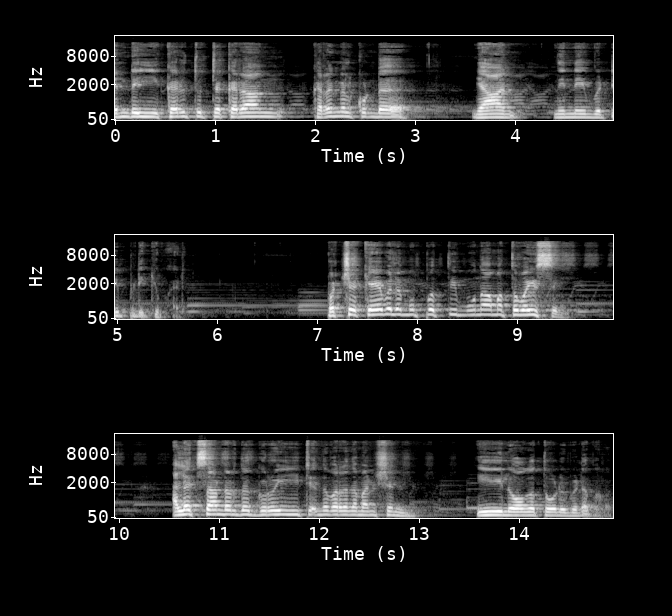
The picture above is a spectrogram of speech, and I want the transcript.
എന്റെ ഈ കരുത്തുറ്റ കരാ കരങ്ങൾ കൊണ്ട് ഞാൻ നിന്നെയും വെട്ടിപ്പിടിക്കുമായിരുന്നു. പക്ഷെ കേവലം മുപ്പത്തി മൂന്നാമത്തെ വയസ്സിൽ അലക്സാണ്ടർ ദ ഗ്രേറ്റ് എന്ന് പറയുന്ന മനുഷ്യൻ ഈ ലോകത്തോട് വിട പറഞ്ഞു.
